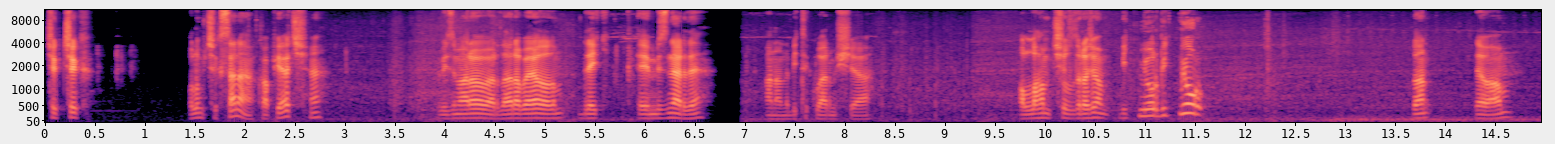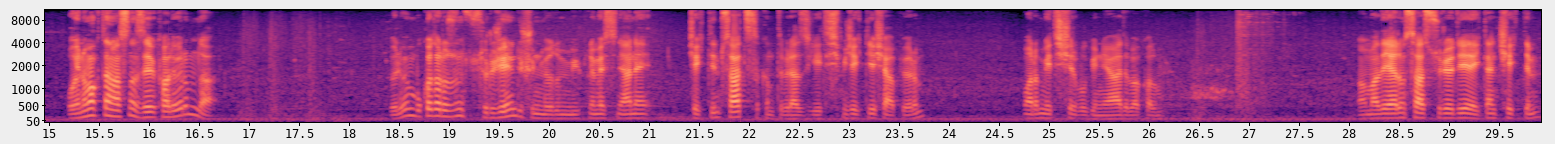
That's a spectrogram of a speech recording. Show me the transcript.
Çık çık. Oğlum çıksana kapıyı aç. Heh. Bizim araba vardı arabayı alalım. Direkt evimiz nerede? Ananı bir tık varmış ya. Allah'ım çıldıracağım. Bitmiyor bitmiyor. Buradan devam. Oynamaktan aslında zevk alıyorum da. Bölümün bu kadar uzun süreceğini düşünmüyordum yüklemesini. Yani çektiğim saat sıkıntı birazcık yetişmeyecek diye şey yapıyorum. Umarım yetişir bugün ya hadi bakalım. Normalde yarım saat sürüyor diyerekten çektim.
